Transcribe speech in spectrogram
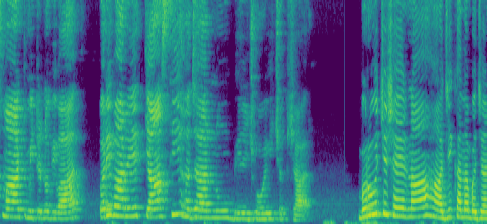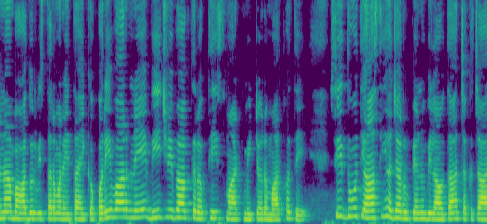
સ્માર્ટ મીટરનો વિવાદ. પરિવારે ત્યાસી હજારનું બિલ જોઈ ચકચાર. ભરૂચ શહેરના હાજીખાના બજારના બહાદુર વિસ્તારમાં રહેતા એક પરિવારને વીજ વિભાગ તરફથી સ્માર્ટ મીટર મારફતે સીધું ત્યાસી હજાર રૂપિયાનું બિલ આવતા ચકચાર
